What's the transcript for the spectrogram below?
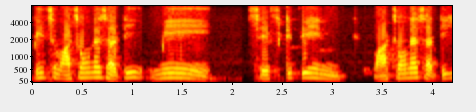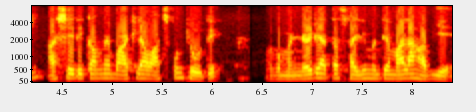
पिन्स वाचवण्यासाठी मी सेफ्टी पिन वाचवण्यासाठी असे रिकाम्या बाटल्या वाचवून ठेवते. मग मंडळी आता सायली म्हणते मला हवी आहे.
